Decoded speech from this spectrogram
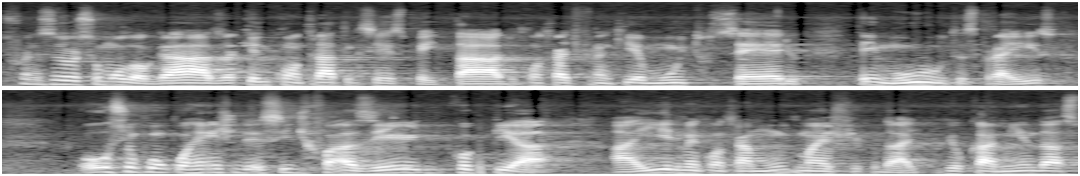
Os fornecedores são homologados, aquele contrato tem que ser respeitado, o contrato de franquia é muito sério, tem multas para isso. Ou se um concorrente decide fazer e copiar, aí ele vai encontrar muito mais dificuldade, porque o caminho das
